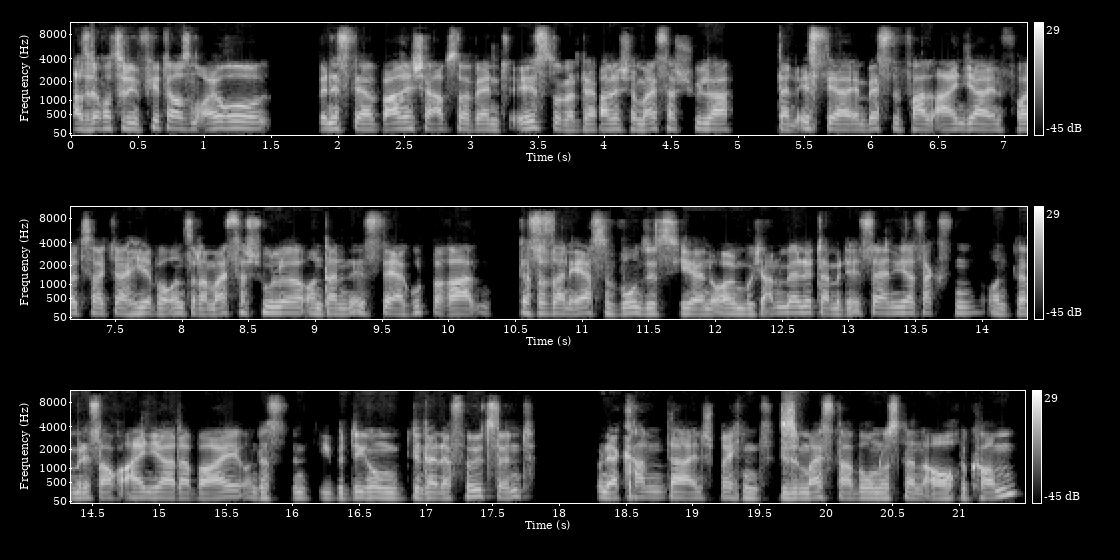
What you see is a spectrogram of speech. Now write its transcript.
Also nochmal zu den 4000 Euro. Wenn es der bayerische Absolvent ist oder der bayerische Meisterschüler, dann ist er im besten Fall ein Jahr in Vollzeit ja hier bei uns an der Meisterschule und dann ist er gut beraten, dass er seinen ersten Wohnsitz hier in Oldenburg anmeldet. Damit ist er in Niedersachsen und damit ist er auch ein Jahr dabei und das sind die Bedingungen, die dann erfüllt sind. Und er kann da entsprechend diesen Meisterbonus dann auch bekommen.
